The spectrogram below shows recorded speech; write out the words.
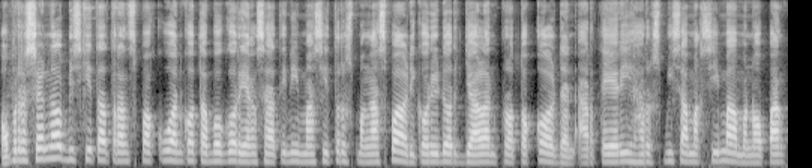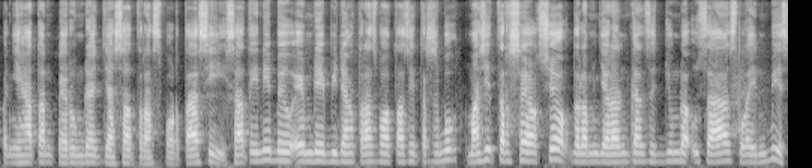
Operasional bis kita Transpakuan Kota Bogor yang saat ini masih terus mengaspal di koridor jalan protokol dan arteri harus bisa maksimal menopang penyehatan Perumda Jasa Transportasi. Saat ini BUMD bidang transportasi tersebut masih terseok-seok dalam menjalankan sejumlah usaha selain bis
